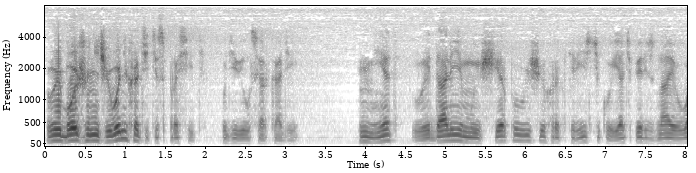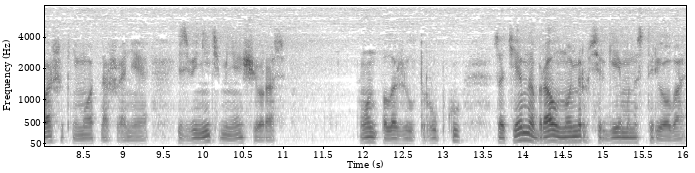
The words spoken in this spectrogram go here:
«Вы больше ничего не хотите спросить?» удивился Аркадий. «Нет, вы дали ему исчерпывающую характеристику, я теперь знаю ваше к нему отношение. Извините меня еще раз». Он положил трубку, затем набрал номер Сергея Монастырева.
